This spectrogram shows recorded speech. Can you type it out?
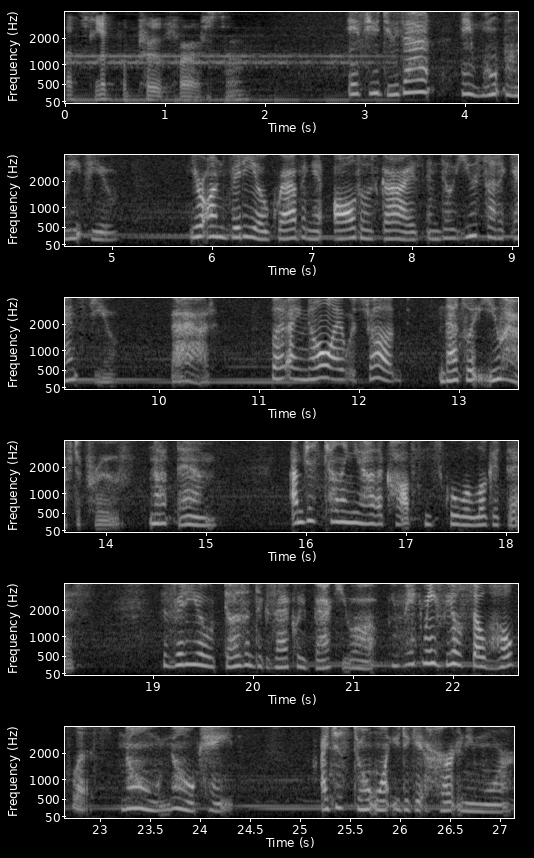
Let's look for proof first, huh? If you do that, they won't believe you. You're on video grabbing at all those guys, and they'll use that against you. Bad. But I know I was drugged. That's what you have to prove, not them. I'm just telling you how the cops in school will look at this. The video doesn't exactly back you up. You make me feel so hopeless. No, no, Kate. I just don't want you to get hurt anymore.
